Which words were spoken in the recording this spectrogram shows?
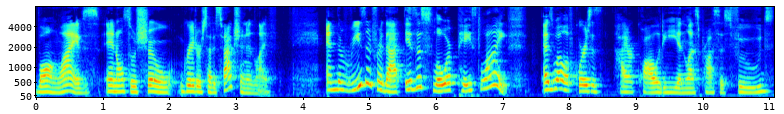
long lives and also show greater satisfaction in life. And the reason for that is a slower paced life, as well, of course, as higher quality and less processed foods.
